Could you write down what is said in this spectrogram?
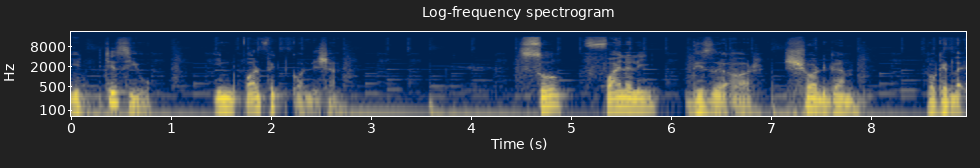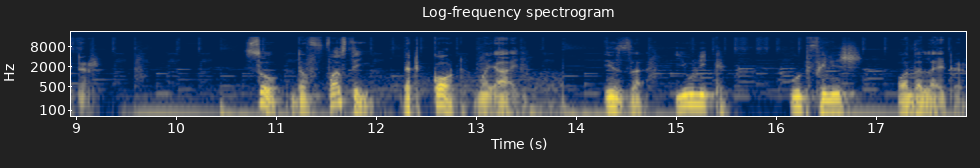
it reaches you in perfect condition. So finally, this is our shotgun pocket lighter. So the first thing that caught my eye is the unique wood finish on the lighter.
